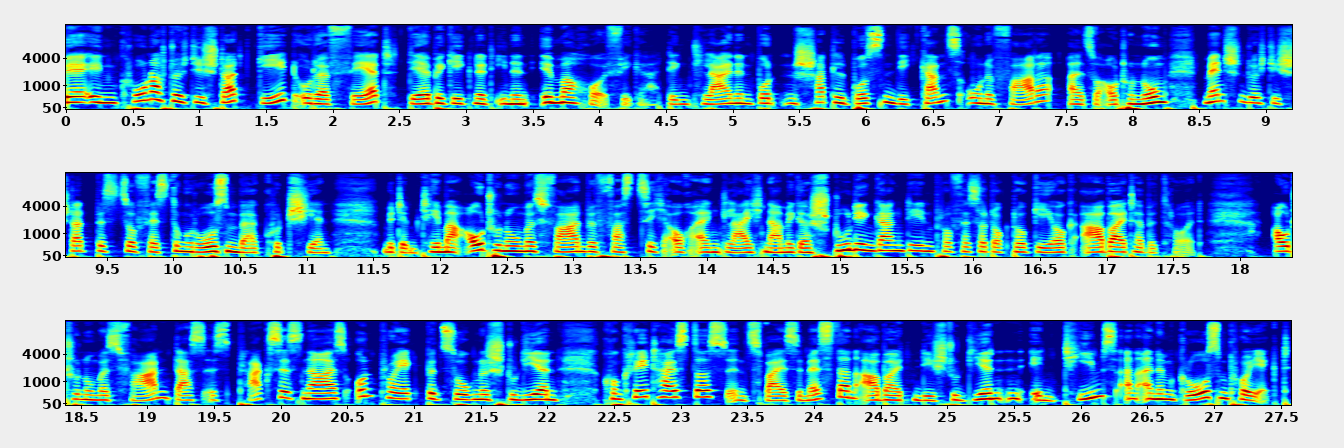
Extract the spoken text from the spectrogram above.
Wer in Kronach durch die Stadt geht oder fährt, der begegnet ihnen immer häufiger. Den kleinen bunten Shuttlebussen, die ganz ohne Fahrer, also autonom, Menschen durch die Stadt bis zur Festung Rosenberg kutschieren. Mit dem Thema autonomes Fahren befasst sich auch ein gleichnamiger Studiengang, den Professor Dr. Georg Arbeiter betreut. Autonomes Fahren, das ist praxisnahes und projektbezogenes Studieren. Konkret heißt das, in zwei Semestern arbeiten die Studierenden in Teams an einem großen Projekt.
